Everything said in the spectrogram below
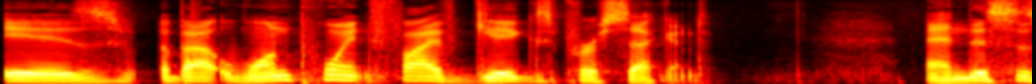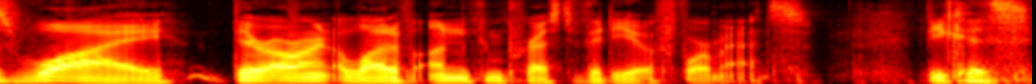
is about 1.5 gigs per second. And this is why there aren't a lot of uncompressed video formats. Because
